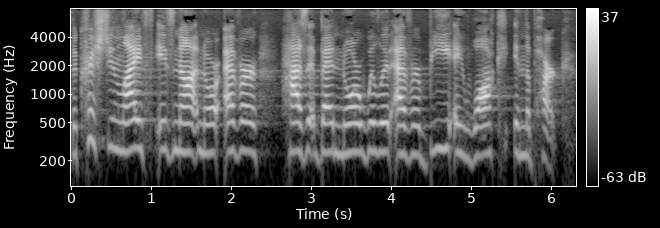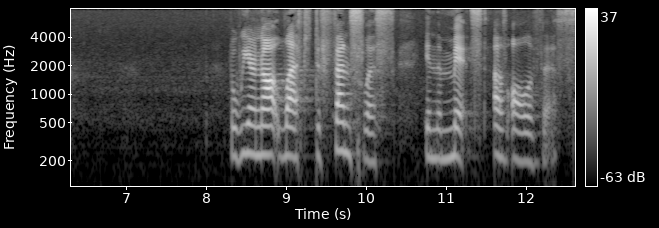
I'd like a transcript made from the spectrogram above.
The Christian life is not, nor ever has it been, nor will it ever be a walk in the park. But we are not left defenseless in the midst of all of this.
